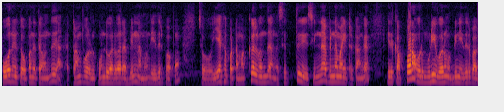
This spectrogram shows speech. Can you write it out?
போர் நிறுத்த ஒப்பந்தத்தை வந்து ட்ரம்ப் அவர்கள் கொண்டு வருவார் அப்படின்னு நம்ம வந்து எதிர்பார்ப்போம். ஸோ ஏகப்பட்ட மக்கள் வந்து அங்கே செத்து சின்ன பின்னமாயிட்டு இருக்காங்க இதுக்கப்புறம் ஒரு முடிவு வரும் அப்படின்னு எதிர்பார்க்க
